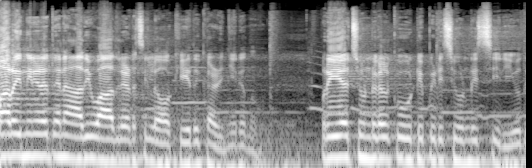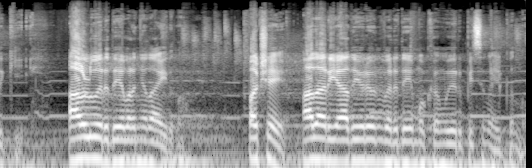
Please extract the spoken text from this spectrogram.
പറയുന്നതിനിടെ തന്നെ ആദ്യം വാതിലടച്ച് ലോക്ക് ചെയ്ത് കഴിഞ്ഞിരുന്നു. പ്രിയ ചുണ്ടുകൾ കൂട്ടിപ്പിടിച്ചുകൊണ്ട് ചിരിയൊതുക്കി അവൾ വെറുതെ പറഞ്ഞതായിരുന്നു. പക്ഷേ അതറിയാതെ ഒരുവൻ വെറുതെ മുഖം വീർപ്പിച്ച് നിൽക്കുന്നു.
